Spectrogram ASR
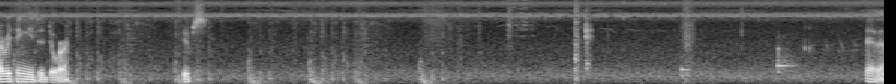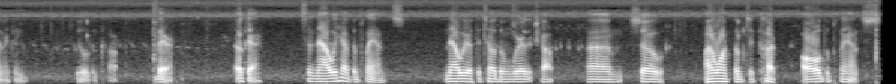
everything needs a door. Oops. Okay, then I can build a car. There. Okay. So now we have the plans. Now we have to tell them where to chop. Um, so I want them to cut all the plants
